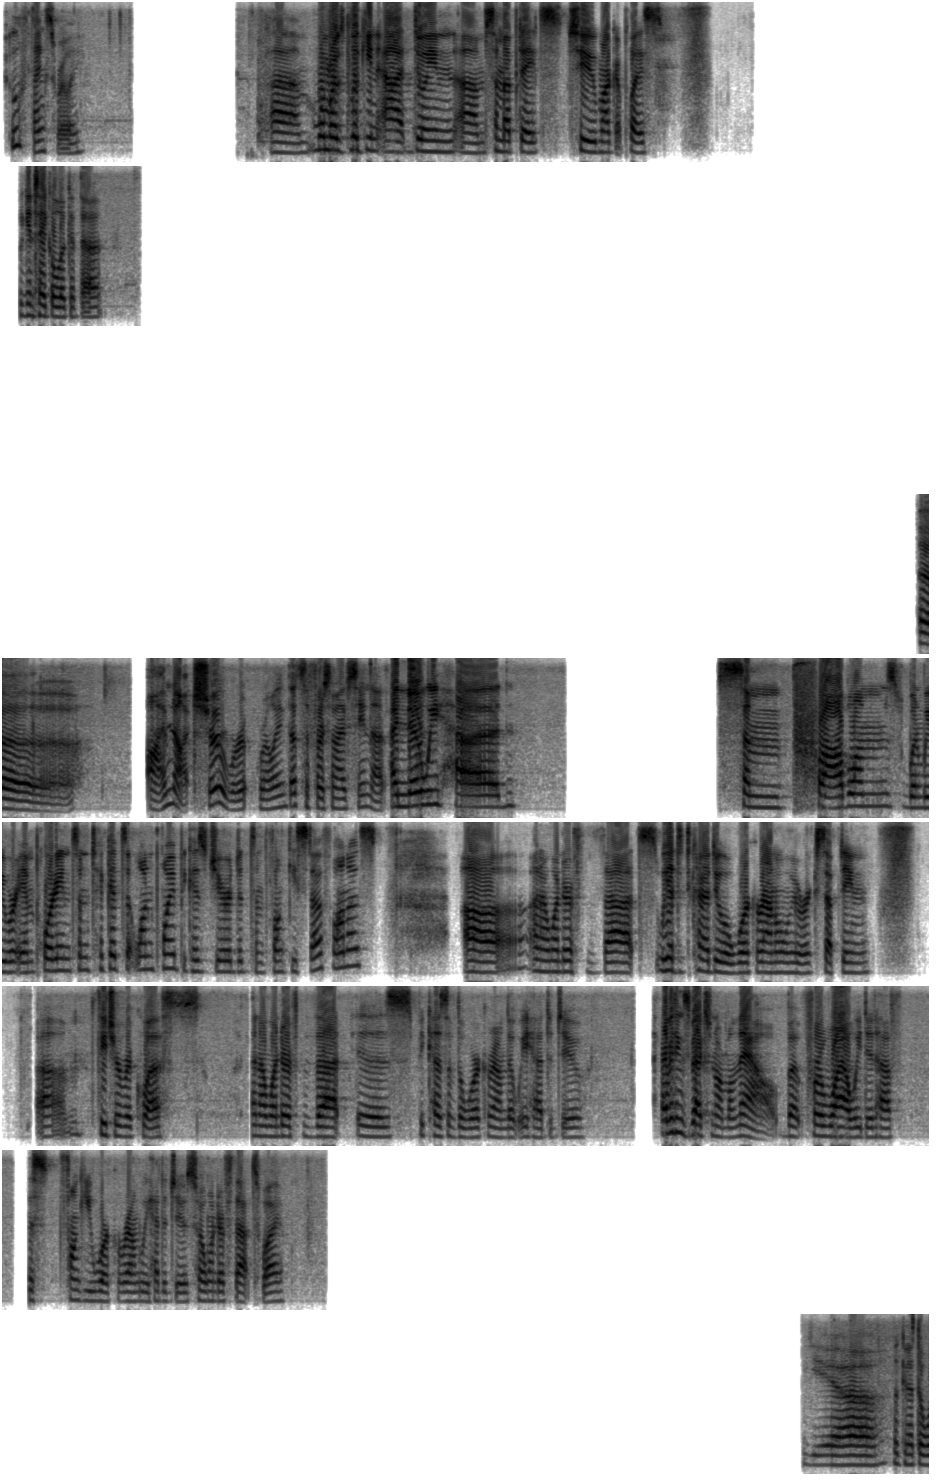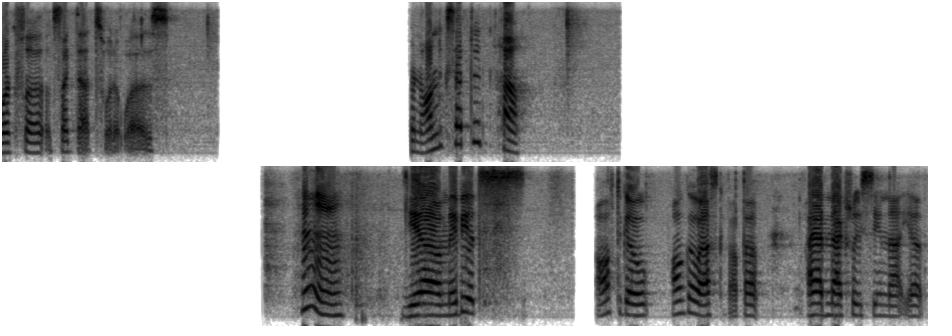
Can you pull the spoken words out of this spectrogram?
Ooh, thanks, Willie. Um, when we're looking at doing um, some updates to Marketplace, we can take a look at that. Uh, I'm not sure, really. That's the first time I've seen that. I know we had some problems when we were importing some tickets at one point because Jira did some funky stuff on us. Uh, and I wonder if that's, we had to kind of do a workaround when we were accepting um, feature requests. And I wonder if that is because of the workaround that we had to do. Everything's back to normal now, but for a while we did have this funky workaround we had to do. So I wonder if that's why. Yeah, looking at the workflow, looks like that's what it was. For non-accepted? Huh. Hmm. Yeah, maybe it's. I'll have to go. I'll go ask about that. I hadn't actually seen that yet.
